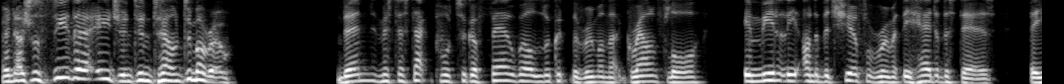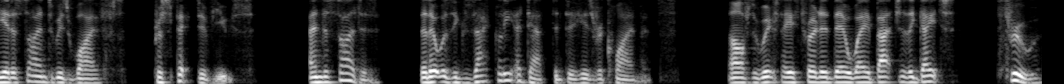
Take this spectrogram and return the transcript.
and I shall see their agent in town tomorrow. Then Mr. Stackpole took a farewell look at the room on the ground floor, immediately under the cheerful room at the head of the stairs that he had assigned to his wife's prospective use, and decided that it was exactly adapted to his requirements, after which they threaded their way back to the gates through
